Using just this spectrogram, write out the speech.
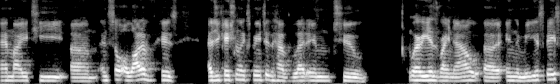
MIT. And so a lot of his educational experiences have led him to where he is right now uh, in the media space.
